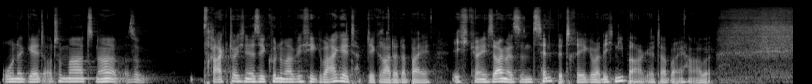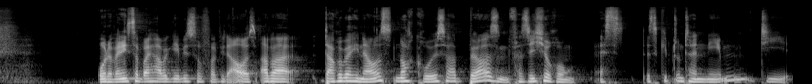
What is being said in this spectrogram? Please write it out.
Ohne Geldautomat, ne? also fragt euch in der Sekunde mal, wie viel Bargeld habt ihr gerade dabei? Ich kann nicht sagen, das sind Centbeträge, weil ich nie Bargeld dabei habe. Oder wenn ich es dabei habe, gebe ich es sofort wieder aus. Aber darüber hinaus noch größer Börsen, Versicherung. Es, es gibt Unternehmen, die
